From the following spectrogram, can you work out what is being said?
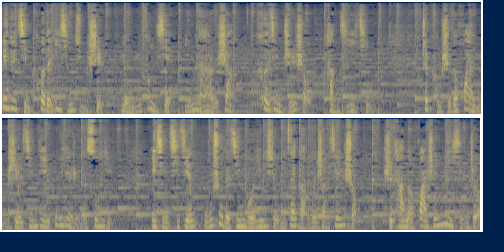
面对紧迫的疫情局势，勇于奉献，迎难而上，恪尽职守，抗击疫情。这朴实的话语是金地物业人的缩影。疫情期间，无数的巾帼英雄在岗位上坚守，是他们化身逆行者，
